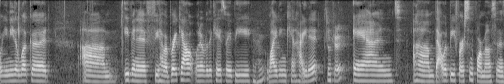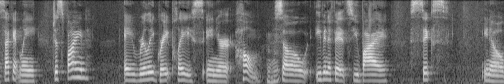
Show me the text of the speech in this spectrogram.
Okay. you need to look good. Um, even if you have a breakout, whatever the case may be, Mm-hmm. lighting can hide it. Okay. And um, that would be first and foremost. And then, secondly, just find a really great place in your home. So, even if it's you buy six, you know,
